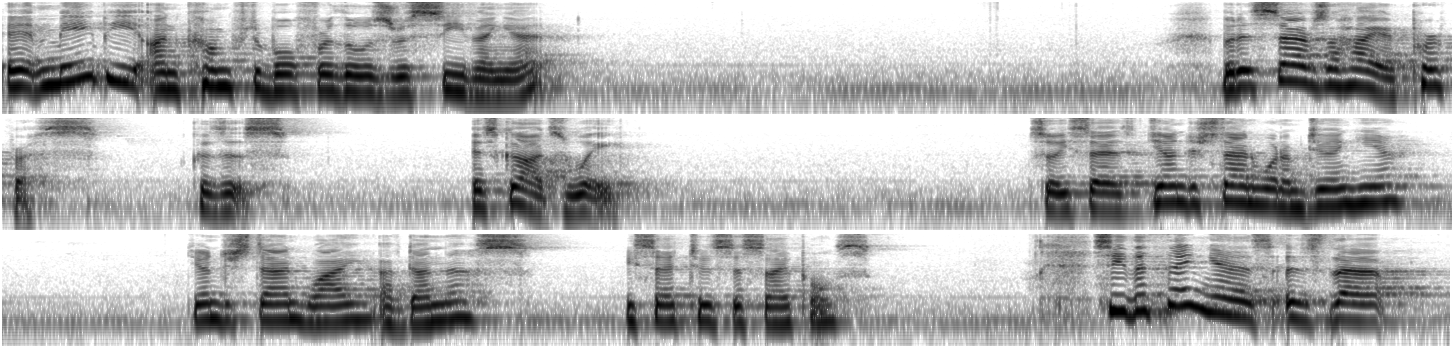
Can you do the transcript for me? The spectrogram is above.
it may be uncomfortable for those receiving it, but it serves a higher purpose because it's, it's God's way. So he says, Do you understand what I'm doing here? Do you understand why I've done this? He said to his disciples. See, the thing is, is that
